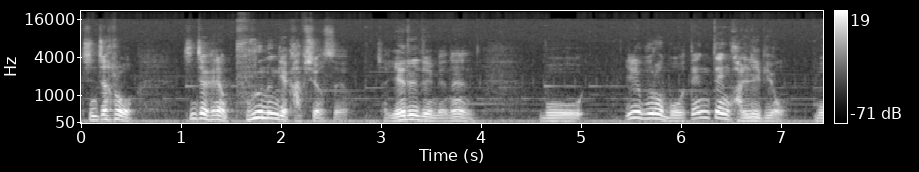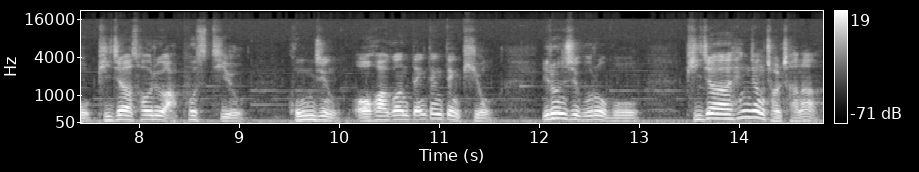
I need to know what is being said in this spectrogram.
진짜로 진짜 그냥 부르는 게 값이었어요. 자, 예를 들면은 뭐 일부러 뭐 땡땡 관리 비용, 뭐 비자 서류 아포스티유, 공증, 어학원 땡땡땡 비용 이런 식으로 뭐 비자 행정 절차나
